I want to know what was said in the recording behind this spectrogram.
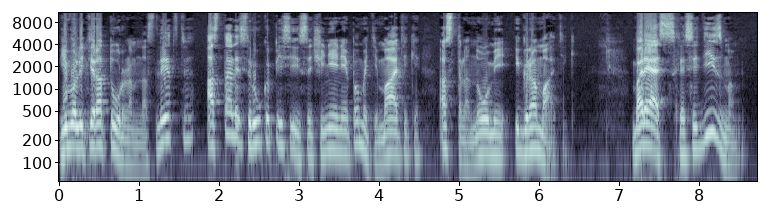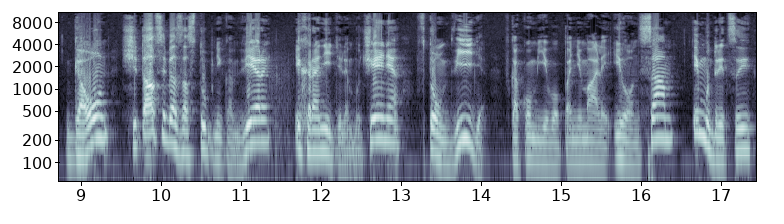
В его литературном наследстве остались рукописи и сочинения по математике, астрономии и грамматике. Борясь с хасидизмом, Гаон считал себя заступником веры и хранителем учения в том виде, в каком его понимали и он сам, и мудрецы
